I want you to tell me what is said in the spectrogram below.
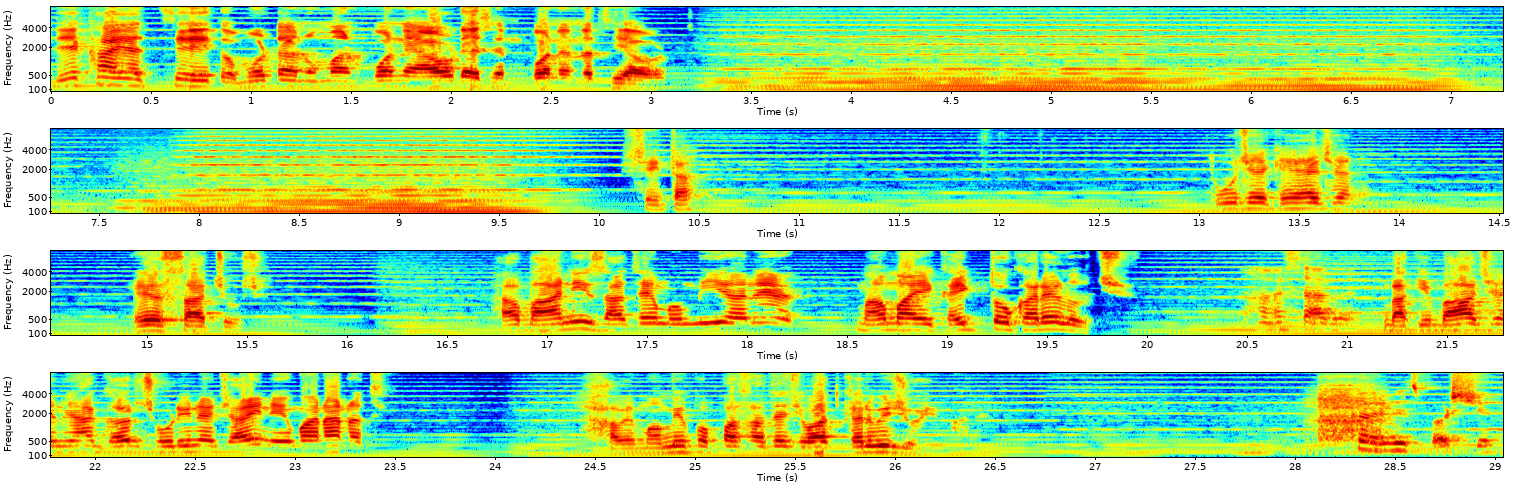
દેખાય જ છે એ તો મોટાનું માન કોને આવડે છે ને કોને નથી આવડતું. સીતા તું જે કહે છે ને એ સાચું છે. હા બાની સાથે મમ્મી અને મામાએ કંઈક તો કરેલું જ છે. હા સાગર બાકી બા છે ને આ ઘર છોડીને જાય ને એમાંના નથી. હવે મમ્મી પપ્પા સાથે જ વાત કરવી જોઈએ મારે. કરવી જ પડશે.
